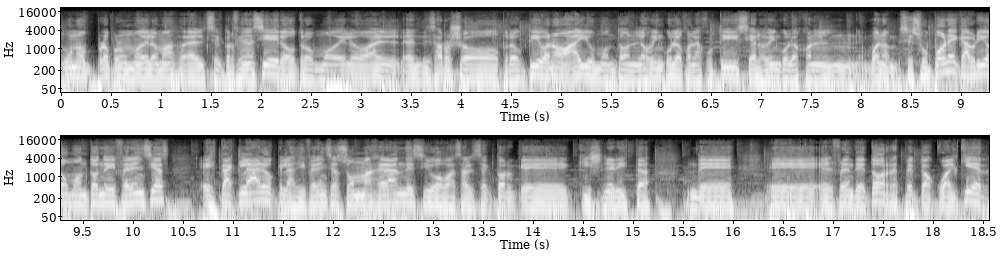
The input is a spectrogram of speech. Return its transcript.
uno propone un modelo más al sector financiero, otro un modelo al, al desarrollo productivo. No, hay un montón, los vínculos con la justicia, los vínculos con el, bueno, se supone que habría un montón de diferencias. Está claro que las diferencias son más grandes si vos vas al sector eh, kirchnerista de eh, el Frente de Todos respecto a cualquier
